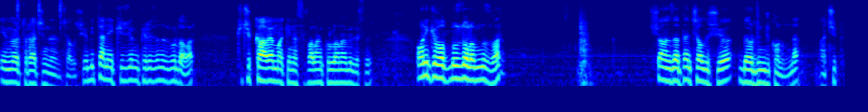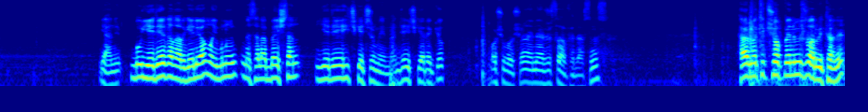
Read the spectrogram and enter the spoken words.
Inverter açınca da çalışıyor. Bir tane 220 prizimiz burada var. Küçük kahve makinesi falan kullanabilirsiniz. 12 volt buzdolabımız var. Şu an zaten çalışıyor. Dördüncü konumda. Açık. Yani bu 7'ye kadar geliyor ama bunu mesela 5'ten 7'ye hiç geçirmeyin bence. Hiç gerek yok. Boşu boşuna enerji sarf edersiniz. Hermetik şofbenimiz var bir tane.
